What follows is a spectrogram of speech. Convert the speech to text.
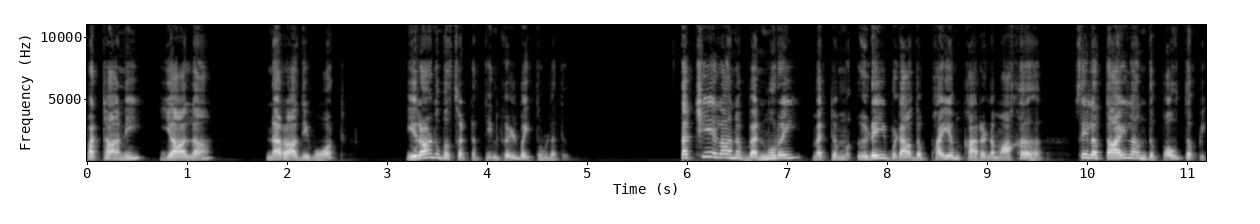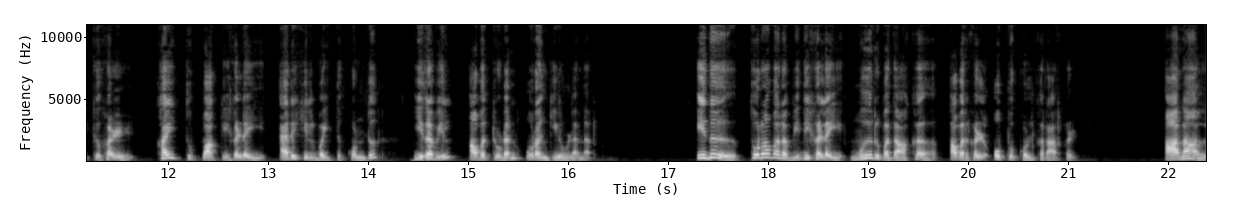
பட்டானி யாலா நராதிவாட் இராணுவ சட்டத்தின் கீழ் வைத்துள்ளது. தற்செயலான வன்முறை மற்றும் இடைவிடாத பயம் காரணமாக சில தாய்லாந்து பௌத்த பிக்குகள் கை துப்பாக்கிகளை அருகில் வைத்துக்கொண்டு இரவில் அவற்றுடன் உறங்கியுள்ளனர். இது துறவர விதிகளை மீறுவதாக அவர்கள் ஒப்புக்கொள்கிறார்கள். ஆனால்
